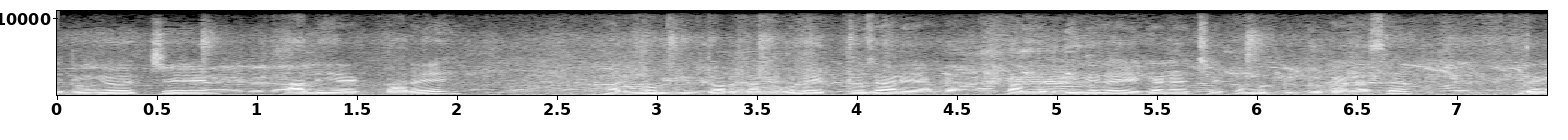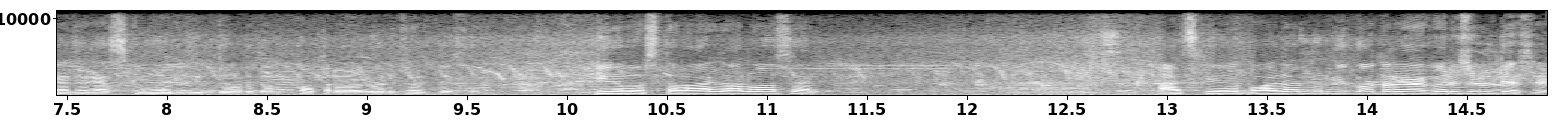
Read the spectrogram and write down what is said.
এদিকে হচ্ছে খালি একবারে। আর মুরগির দরদামগুলো একটু জানি আমরা। সামনের দিকে যাই, এখানে হচ্ছে একটা মুরগির দোকান আছে। দেখা যাক আজকে মুরগির দরদাম কত টাকা করে চলতেছে। কী অবস্থা ভাই, ভালো আছেন? আজকে ব্রয়লার মুরগি কত টাকা করে চলতেছে?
